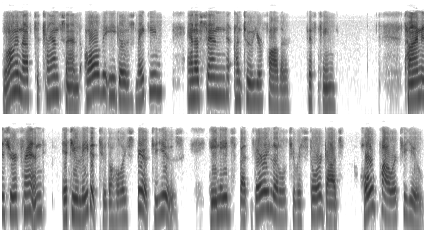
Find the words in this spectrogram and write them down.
long enough to transcend all the ego's making and ascend unto your Father. 15. Time is your friend if you leave it to the Holy Spirit to use. He needs but very little to restore God's whole power to you.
